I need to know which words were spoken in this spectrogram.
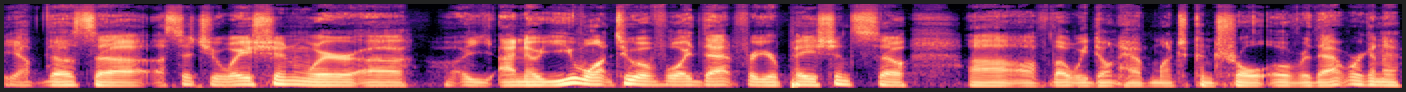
Yep, that's uh, a situation where uh, I know you want to avoid that for your patients. So, uh, although we don't have much control over that, we're going to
